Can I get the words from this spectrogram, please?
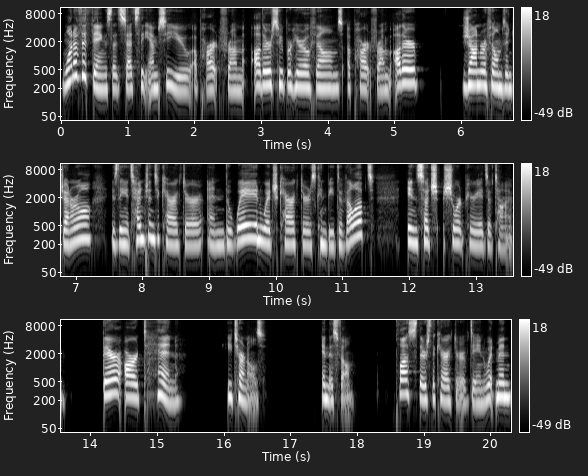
One of the things that sets the MCU apart from other superhero films, apart from other genre films in general, is the attention to character and the way in which characters can be developed in such short periods of time. There are 10 Eternals in this film. Plus, there's the character of Dane Whitman,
